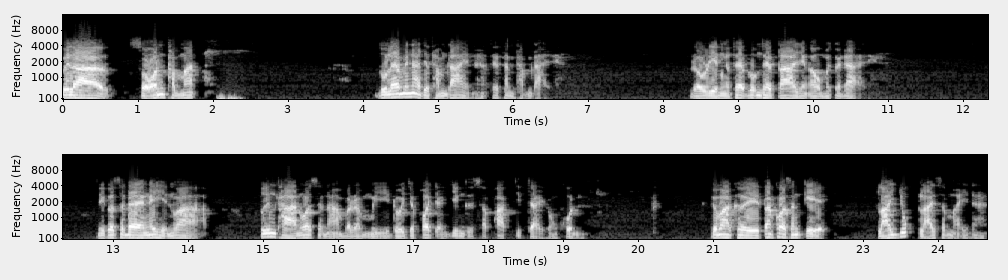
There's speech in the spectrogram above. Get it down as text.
เวลาสอนธรรมะ ดูแล้วไม่น่าจะทำได้นะฮะแต่ท่านทำได้ เราเรียนกันแทบล้มแทบตายยังเอาไม่ก็ได้ นี่ก็แสดงให้เห็นว่าพื้นฐานวาสนาบารรมี โดยเฉพาะอย่างยิ่งคือสภาพจิตใจของคนก็มาเคยตั้งข้อสังเกตหลายยุคหลายสมัยนะ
